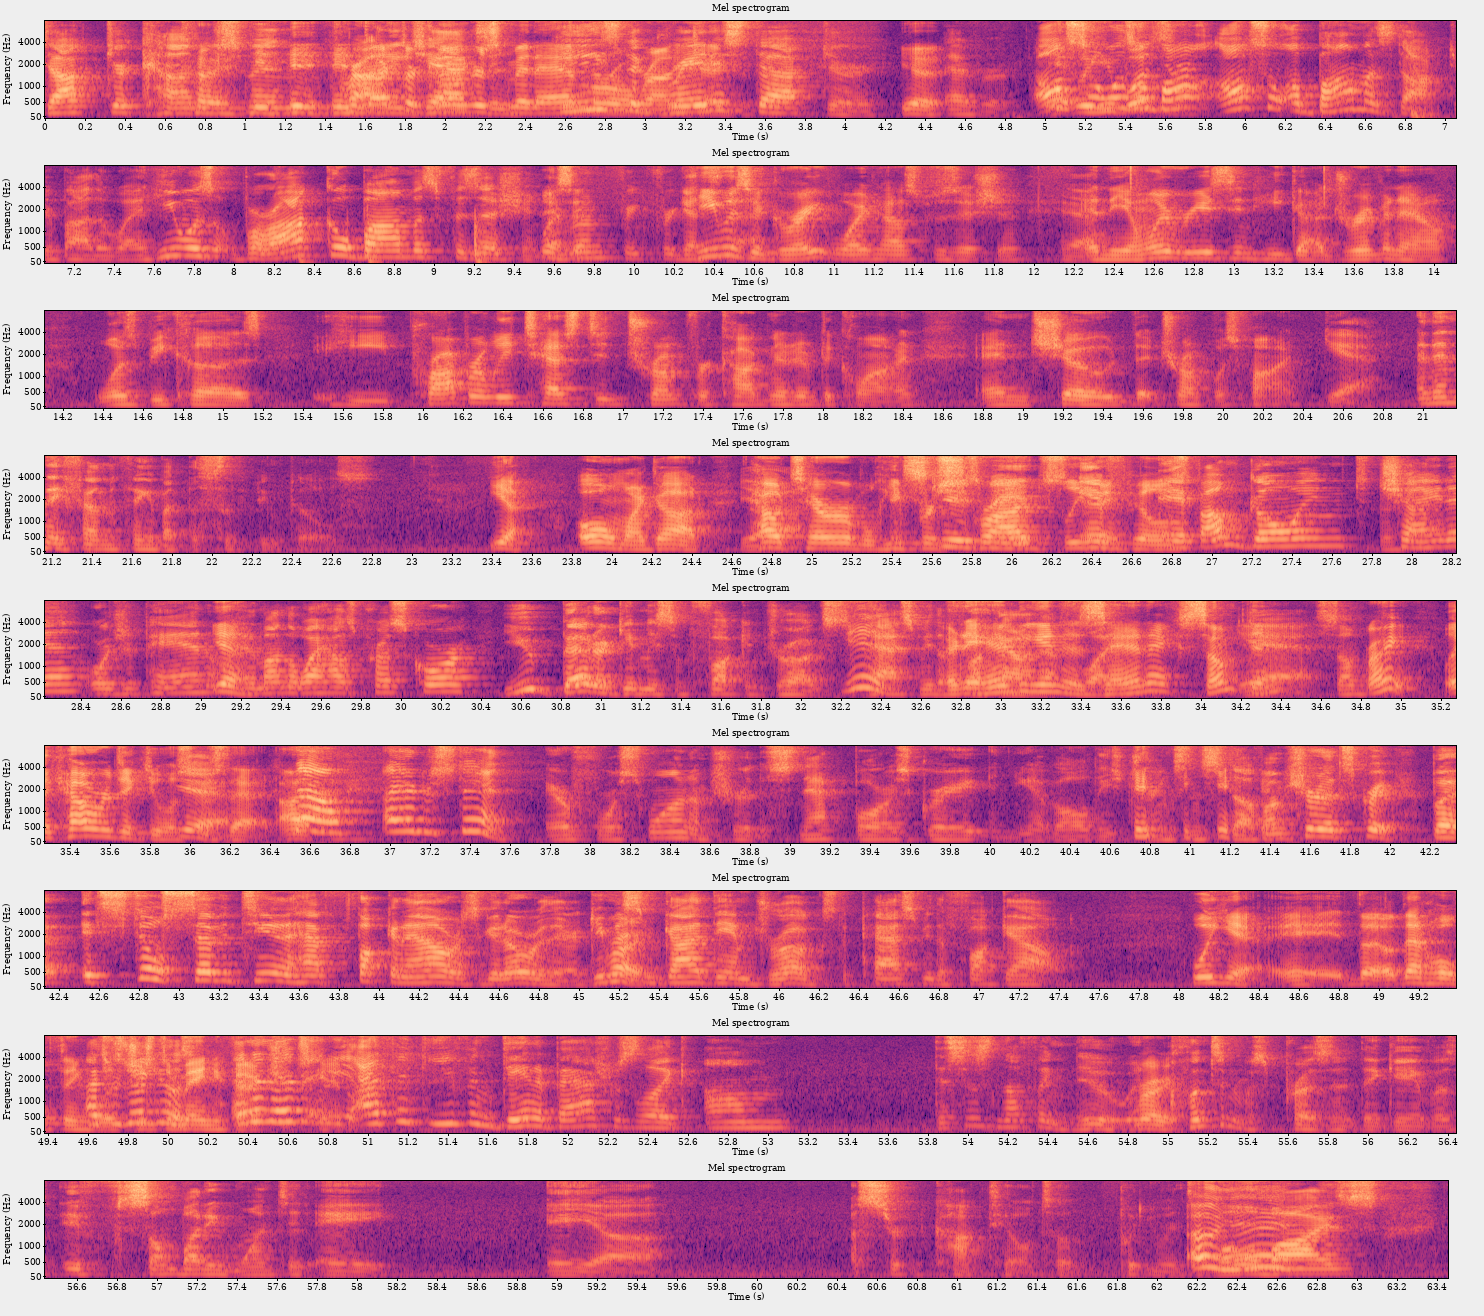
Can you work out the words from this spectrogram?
Dr. Congressman Dr. Jackson. Congressman He's the Ronny greatest Jackson. doctor Yeah. ever. Yeah, Also he was was- Obama, also Obama's doctor, by the way. He was Barack Obama's physician. Listen, Everyone forgets he was that. a great White House physician, Yeah. and the only reason he got driven out was because he properly tested Trump for cognitive decline and showed that Trump was fine. Yeah. And then they found the thing about the sleeping pills. Yeah. Oh my God, how terrible! He Excuse prescribed me, sleeping if, pills. If I'm going to China or Japan Yeah. and I'm on the White House press corps, you better give me some fucking drugs yeah, pass me the an fuck Ambien, a. Xanax, something. Yeah, something. Right? Like how ridiculous Yeah. was that? I- now, I understand. Air Force One, I'm sure the snack bar is great and you have all these drinks and stuff. I'm sure that's great. But it's still 17 and a half fucking hours to get over there. Give me Right. some goddamn drugs to pass me the fuck out. well, yeah, eh, the, that whole thing That's was just a ridiculous. manufacturing and then. I think even Dana Bash was like, um, this is nothing new. When Right. Clinton was president, they gave us if somebody wanted a a uh, a certain cocktail to put you into Oh, yeah.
